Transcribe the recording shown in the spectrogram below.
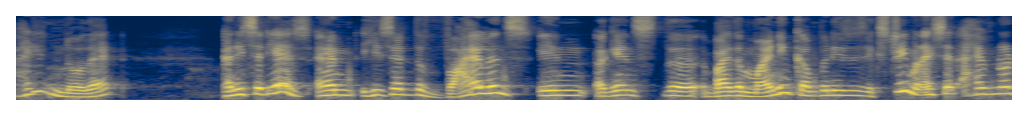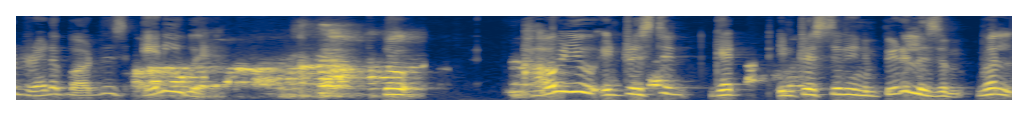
I didn't know that. And he said, Yes. And he said the violence in against the by the mining companies is extreme. And I said, I have not read about this anywhere. So how are you interested get interested in imperialism? Well,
